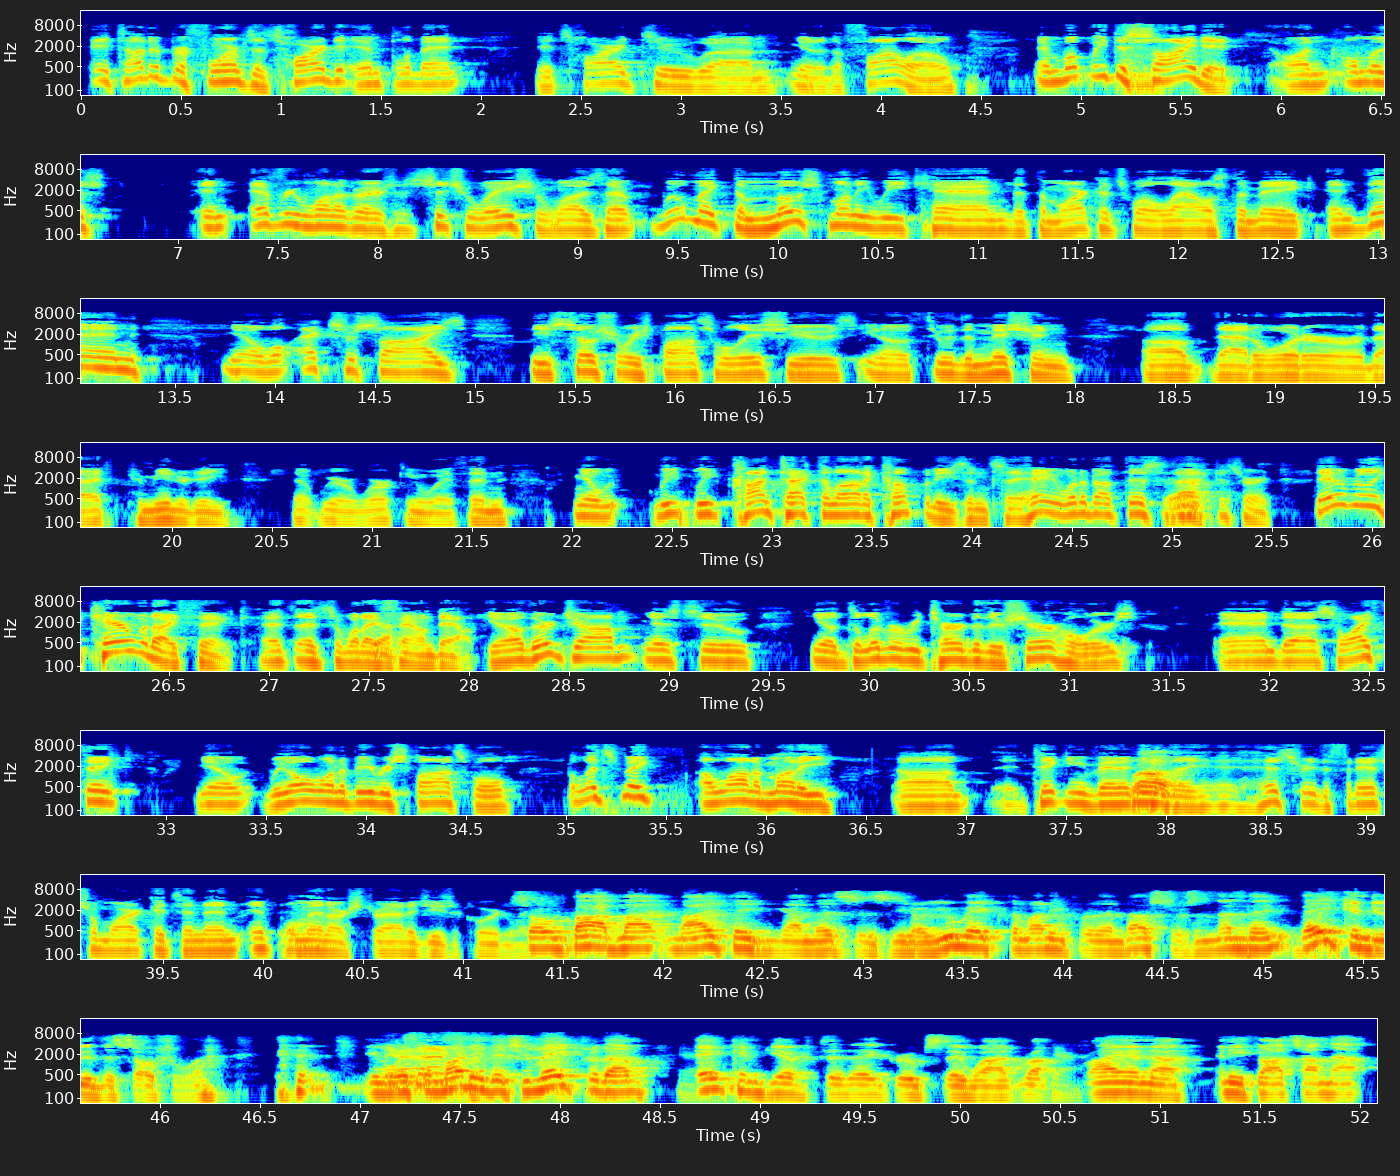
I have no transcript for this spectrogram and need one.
It underperforms. It's hard to implement. It's hard to um, you know to follow. And what we decided on almost in every one of our situation was that we'll make the most money we can that the markets will allow us to make, and then you know we'll exercise these social responsible issues you know through the mission of that order or that community that we're working with. And you know, we, we contact a lot of companies and say, hey, what about this and yeah. that concern? They don't really care what I think. That's, that's what yeah. I found out. You know, their job is to, you know, deliver return to their shareholders. And uh, so I think, you know, we all want to be responsible, but let's make a lot of money uh, taking advantage well, of the history of the financial markets and then implement yeah. our strategies accordingly. So, Bob, my, my thinking on this is, you know, you make the money for the investors and then they, they can do the social, you know, exactly. with the money that you make for them, yeah. they can give to the groups they want. Ryan, uh, any thoughts on that?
